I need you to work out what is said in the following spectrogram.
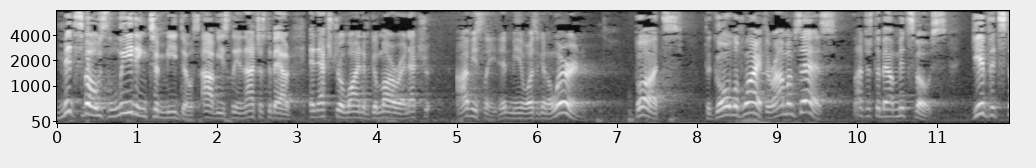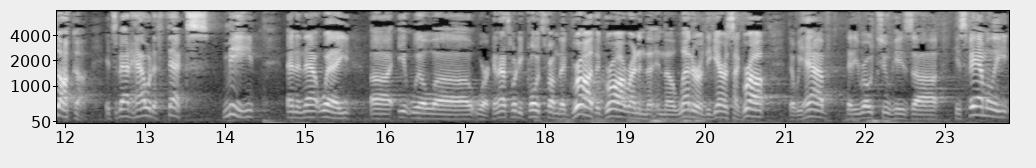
Mitzvos leading to midos, obviously, and not just about an extra line of Gemara, an extra, obviously, it didn't mean he wasn't going to learn. But the goal of life, the Rambam says, it's not just about mitzvos. Give it. It's about how it affects me, and in that way, uh, it will uh, work. And that's what he quotes from the Gra, the Gra, right in the in the letter of the Geras Hagra that we have that he wrote to his uh, his family.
